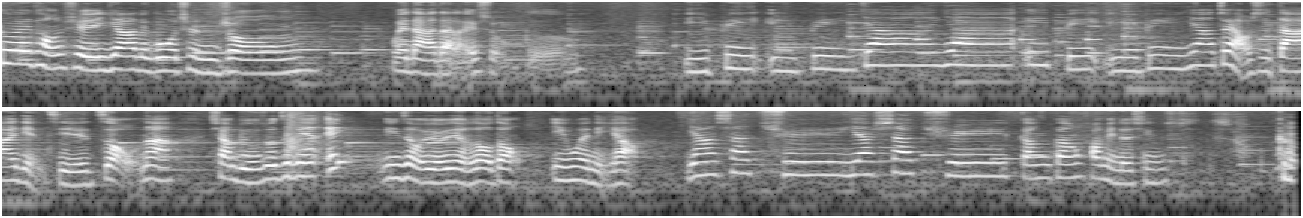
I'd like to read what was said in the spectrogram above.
各位同学压的过程中，为大家带来一首歌。一笔一笔压压，一笔一笔压，最好是搭一点节奏。那像比如说这边，哎，你怎么有点漏洞？因为你要压下去，压下去。刚刚发明的新歌，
